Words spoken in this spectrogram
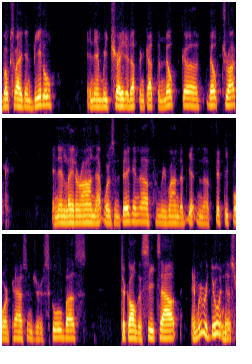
Volkswagen Beetle, and then we traded up and got the milk uh, milk truck, and then later on that wasn't big enough, and we wound up getting a 54 passenger school bus. Took all the seats out, and we were doing this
